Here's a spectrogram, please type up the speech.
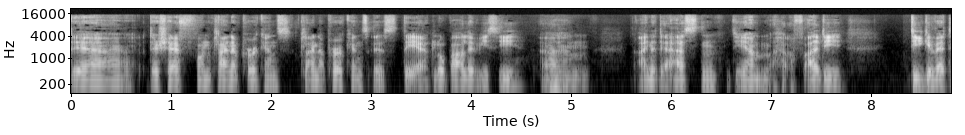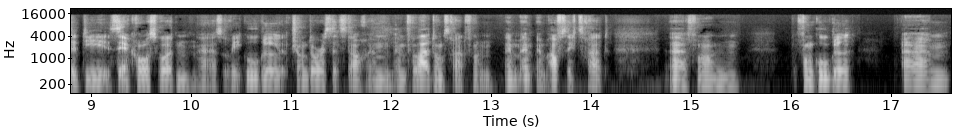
der, der Chef von Kleiner Perkins. Kleiner Perkins ist der globale VC, ähm, mhm. eine der ersten. Die haben auf all die die gewettet, die sehr groß wurden, äh, so wie Google. John Doerr sitzt auch im, im Verwaltungsrat von, im, im Aufsichtsrat äh, von, von Google. Ähm,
